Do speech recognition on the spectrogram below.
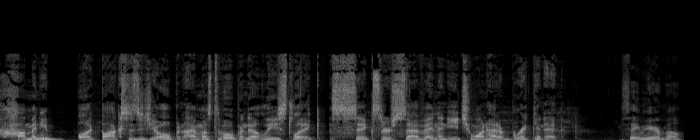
How many like boxes did you open? I must have opened at least like six or seven, and each one had a brick in it. Same here, Mo.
